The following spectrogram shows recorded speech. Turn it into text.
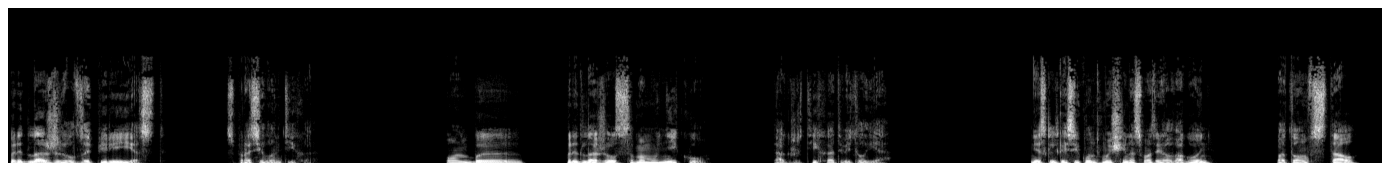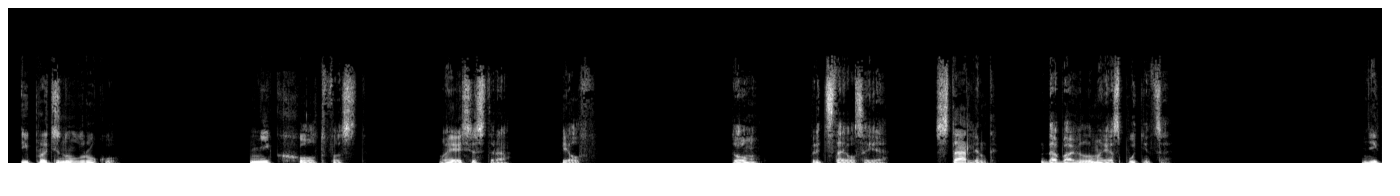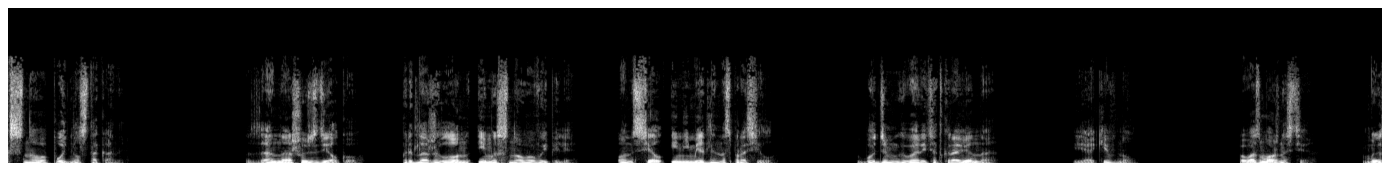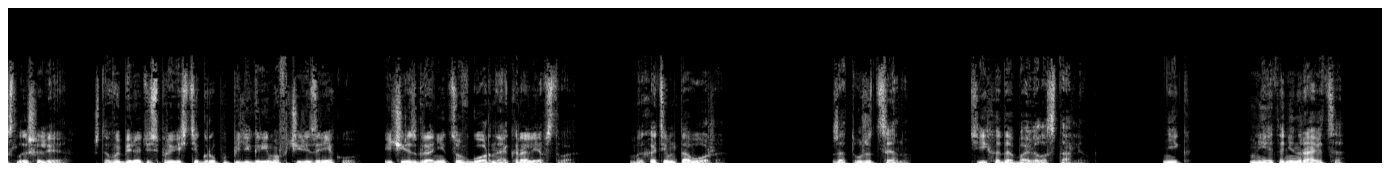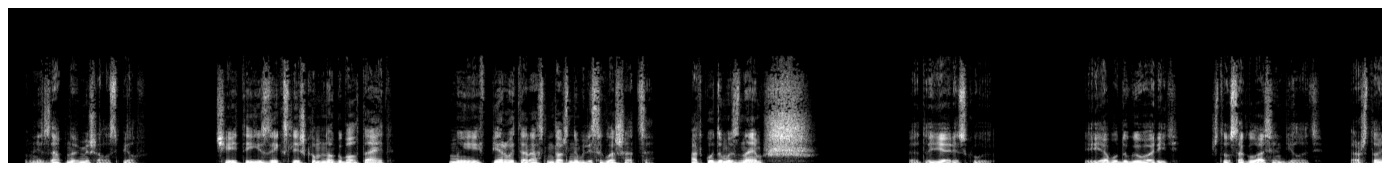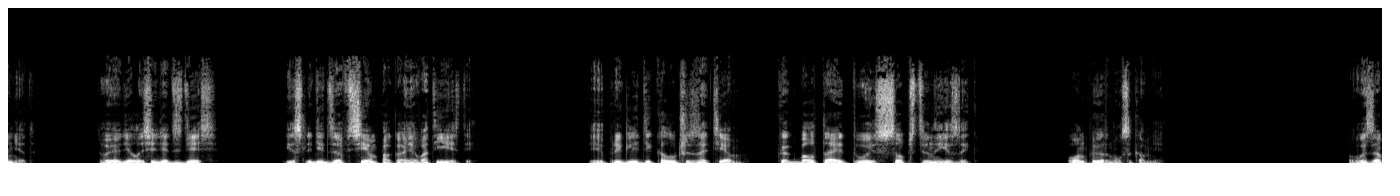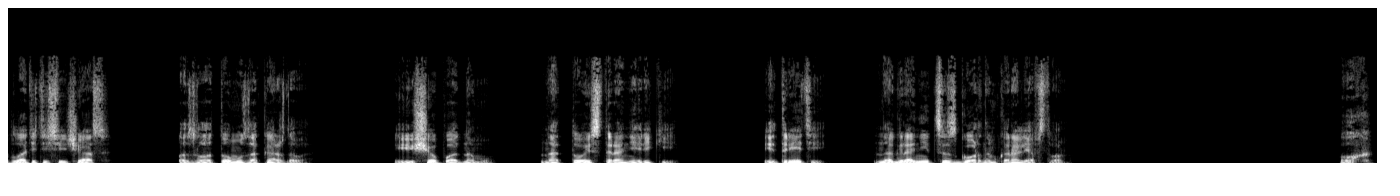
предложил за переезд?» — спросил он тихо. «Он бы предложил самому Нику?» — так же тихо ответил я. Несколько секунд мужчина смотрел в огонь, потом встал и протянул руку. Ник Холтфаст. Моя сестра. Пелф. «Том», — представился я. «Старлинг», — добавила моя спутница. Ник снова поднял стаканы. «За нашу сделку», — предложил он, и мы снова выпили. Он сел и немедленно спросил. «Будем говорить откровенно?» Я кивнул. По возможности. Мы слышали, что вы беретесь провести группу пилигримов через реку и через границу в Горное Королевство. Мы хотим того же. За ту же цену, — тихо добавила Старлинг. Ник, мне это не нравится, — внезапно вмешалась Пелф. Чей-то язык слишком много болтает. Мы в первый-то раз не должны были соглашаться. Откуда мы знаем «шшш»? Это я рискую. И я буду говорить, что согласен делать, а что нет. Твое дело сидеть здесь и следить за всем, пока я в отъезде. И пригляди-ка лучше за тем, как болтает твой собственный язык. Он повернулся ко мне. Вы заплатите сейчас по золотому за каждого. И еще по одному на той стороне реки. И третий на границе с горным королевством. Ох,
